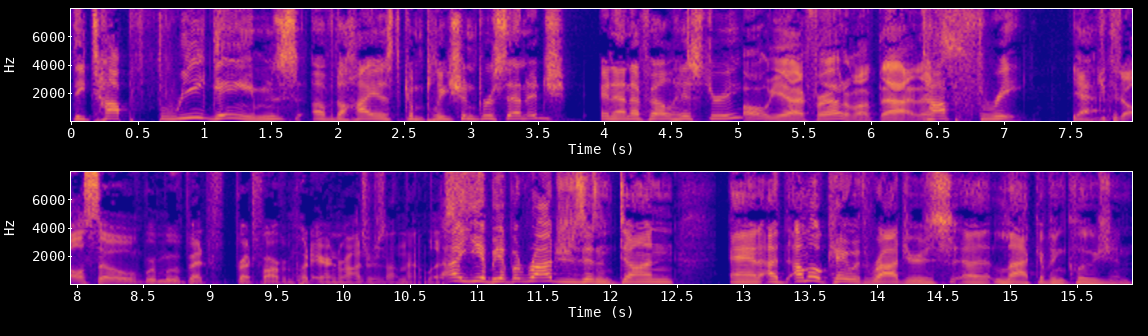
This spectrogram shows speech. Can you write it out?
the top three games of the highest completion percentage in NFL history. Oh yeah, I forgot about that. That's, top three. Yeah. You could also remove Brett, Brett Favre and put Aaron Rodgers on that list. Uh, yeah, but, yeah, but Rodgers isn't done, and I, I'm okay with Rodgers' uh, lack of inclusion.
